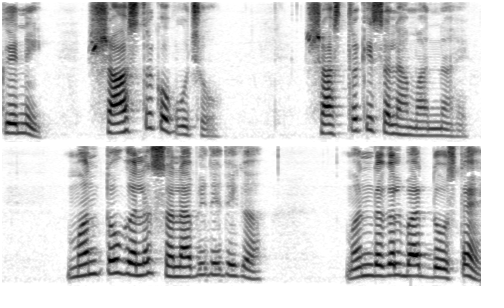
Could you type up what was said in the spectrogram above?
के नहीं। शास्त्र को पूछो। शास्त्र की सलाह मानना है। मन तो गलत सलाह भी दे देगा। मन दगल बात दोस्त है।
